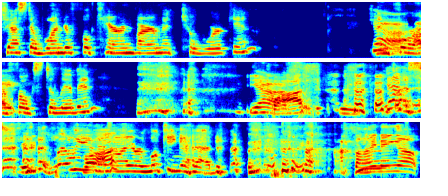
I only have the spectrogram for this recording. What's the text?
just a wonderful care environment to work in yeah and for our folks to live in Yeah. yes. Lillian and I are looking ahead. Signing up.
